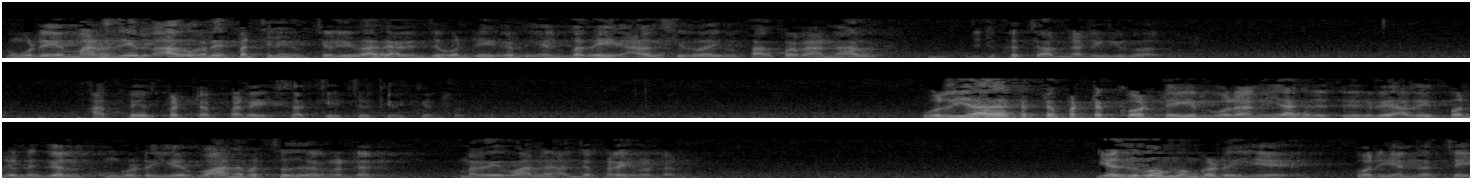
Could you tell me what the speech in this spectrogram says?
உங்களுடைய மனதில் அவர்களை பற்றி நீங்கள் தெளிவாக அறிந்து கொண்டீர்கள் என்பதை அரசியல்வாதிகள் பார்ப்பாரானால் திடுக்கத்தால் நடுங்கிடுவார்கள் அப்பேற்பட்ட படை சத்தியத்திற்கு இருக்கின்றது. உறுதியாக கட்டப்பட்ட கோட்டையில் ஒரு அணியாக நிறுத்தீர்களே அதை போன்று நீங்கள் உங்களுடைய வானவர் தூதர்களுடன் மறைவான அந்த படைகளுடன். எதுவும் உங்களுடைய ஒரு எண்ணத்தை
